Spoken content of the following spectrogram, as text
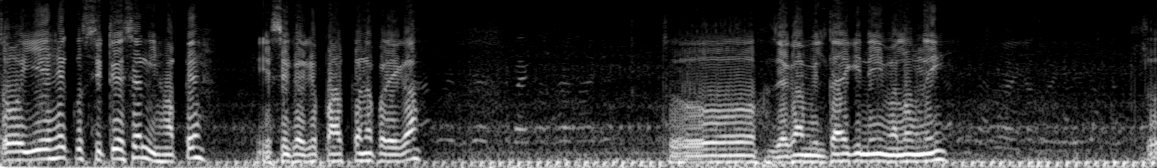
तो ये है कुछ सिचुएशन यहाँ पे। ऐसे करके पार्क करना पड़ेगा। तो जगह मिलता है कि नहीं मालूम नहीं। तो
